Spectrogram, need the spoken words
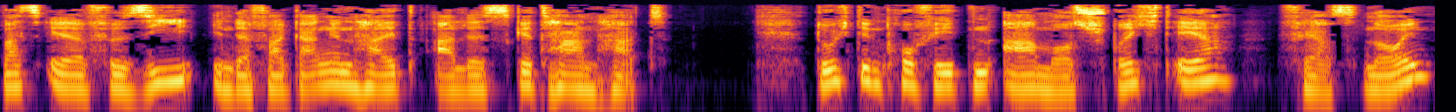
was er für sie in der Vergangenheit alles getan hat. Durch den Propheten Amos spricht er, Vers 9,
